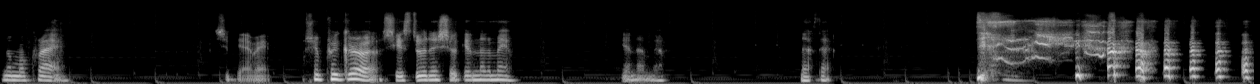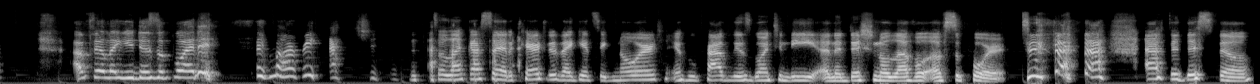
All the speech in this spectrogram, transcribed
No more crying. She'll be all right. She's a pretty girl. She's a student. She'll get another man. Get another man. That's that. I feel like you disappointed in my reaction. so like i said a character that gets ignored and who probably is going to need an additional level of support after this film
